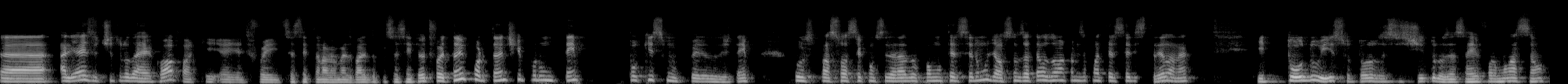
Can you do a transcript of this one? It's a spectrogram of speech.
Uh, aliás, o título da Recopa, que é, foi 69 mais válido por 68, foi tão importante que por um tempo, pouquíssimo período de tempo, passou a ser considerado como o terceiro mundial. O Santos até usou uma camisa com a terceira estrela, né? E tudo isso, todos esses títulos, essa reformulação,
